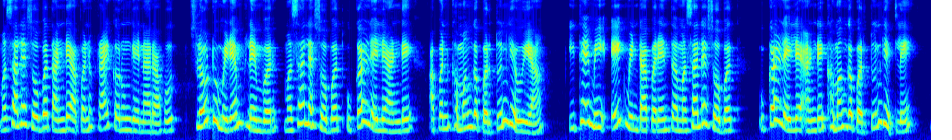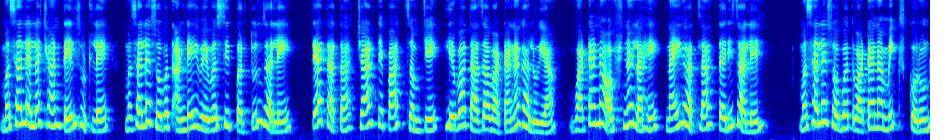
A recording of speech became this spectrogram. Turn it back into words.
मसाल्यासोबत अंडे आपण फ्राय करून घेणार आहोत. स्लो टू मिडियम फ्लेमवर मसाल्यासोबत उकळलेले अंडे आपण खमंग परतून घेऊया. इथे मी एक मिनटापर्यंत मसाल्यासोबत उकळलेले अंडे खमंग परतून घेतले. मसाल्याला छान तेल सुटले. मसाल्यासोबत अंडेही व्यवस्थित परतून झाले. त्यात आता चार ते पाच चमचे हिरवा ताजा वाटाणा घालूया. वाटाणा ऑप्शनल आहे नाही घातला तरी चालेल. मसाल्यासोबत वाटाणा मिक्स करून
